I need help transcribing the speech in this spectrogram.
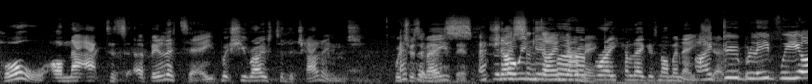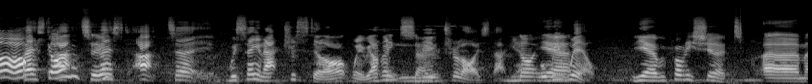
pull on that actor's ability, but she rose to the challenge, which was Effortless. amazing. Effortless Shall we give her a break a leg as nomination? I do believe we are Best, going act- to. best actor. We're saying actress still, aren't we? We haven't so. neutralised that yet. Not yet. We will. Yeah, we probably should. Um,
